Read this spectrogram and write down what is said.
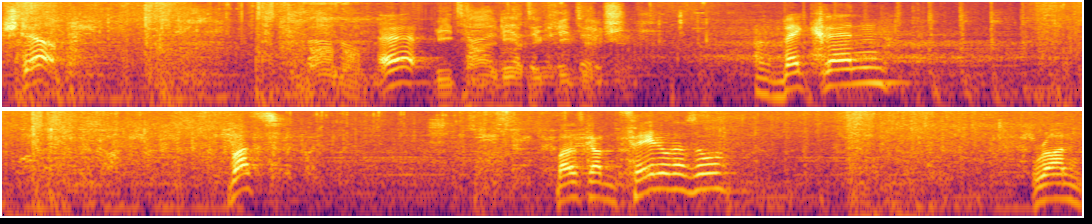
Stirb. Äh, Vitalwerte kritisch. wegrennen. Was? War das gerade ein Fail oder so? Run.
